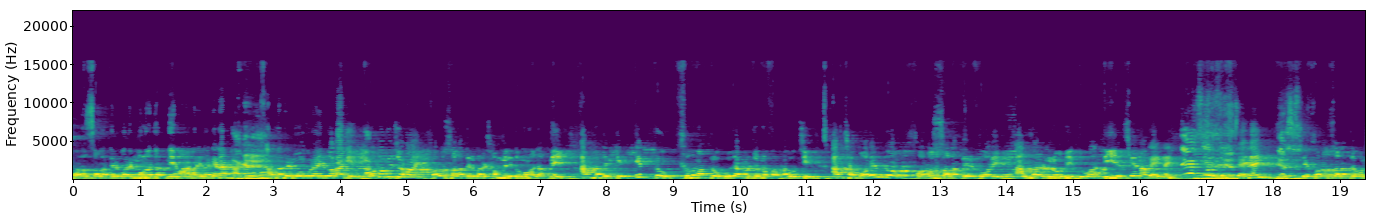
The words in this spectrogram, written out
ফরজ সালাতের পরে মোনাজাত নিয়ে মারামারি লাগে না। আপনাদের বগুড়াই লাগে কত কিছু হয়? ফরজ সালাতের পরে সম্মিলিত মোনাজাত নেই। আপনাদেরকে একটু শুধুমাত্র বোঝানোর জন্য কথা বলছি। আচ্ছা বলেন তো, ফরজ সালাতের পরে আল্লাহর নবী দোয়া দিয়েছে না দেয় নাই? দেয় নাই? যে ফরজ সালাত যখন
